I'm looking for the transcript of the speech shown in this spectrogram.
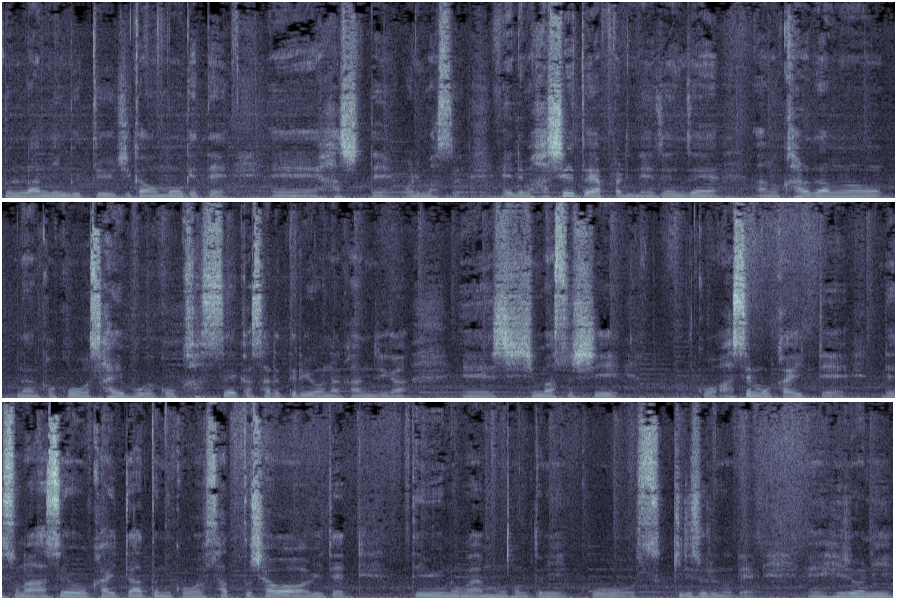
分ランニングっていう時間を設けて、えー、走っております、えー、でも走るとやっぱりね全然あの体のなんかこう細胞がこう活性化されてるような感じが、えー、しますしこう汗もかいてでその汗をかいた後にこうさっとシャワーを浴びてっていうのがもう本当にこうすっきりするので、え、非常に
